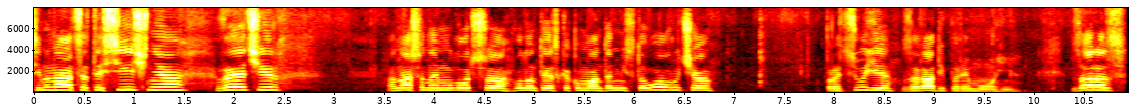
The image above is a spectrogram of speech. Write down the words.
17 січня, вечір. А наша наймолодша волонтерська команда міста Овруча працює заради перемоги. Зараз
